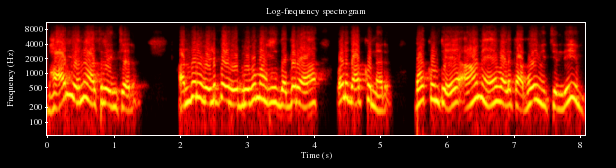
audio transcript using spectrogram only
భార్యను ఆశ్రయించారు. అందరూ వెళ్ళిపోయి భృగు మహర్షి దగ్గర వాళ్ళు దాక్కున్నారు. దాక్కుంటే ఆమె వాళ్ళకి అభయం ఇచ్చింది.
